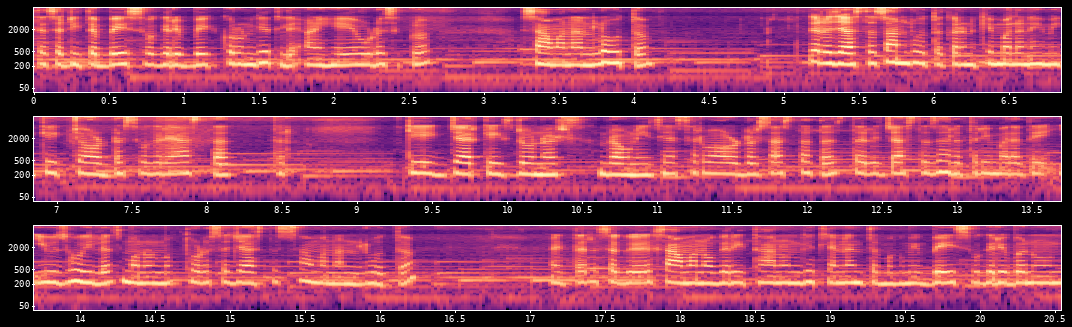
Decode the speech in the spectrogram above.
त्यासाठी इथं बेस वगैरे बेक करून घेतले आणि हे एवढं सगळं सामान आणलं होतं. जरा जास्तच आणलं होतं कारण की मला नेहमी केकच्या ऑर्डर्स वगैरे असतात. तर cake jar cakes donuts brownies ह्या सर्व ऑर्डर्स असतातच. तरी जास्त झालं तरी मला ते यूज होईलच म्हणून मग थोडंसं जास्तच सामान आणलं होतं. नाहीतर सगळे सामान वगैरे इथं आणून घेतल्यानंतर मग मी बेस वगैरे बनवून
